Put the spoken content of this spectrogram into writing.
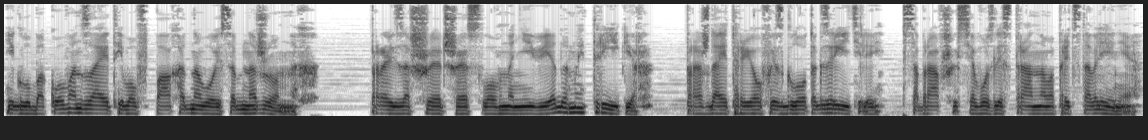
и глубоко вонзает его в пах одного из обнаженных. Произошедшее словно неведомый триггер порождает рев из глоток зрителей, собравшихся возле странного представления.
